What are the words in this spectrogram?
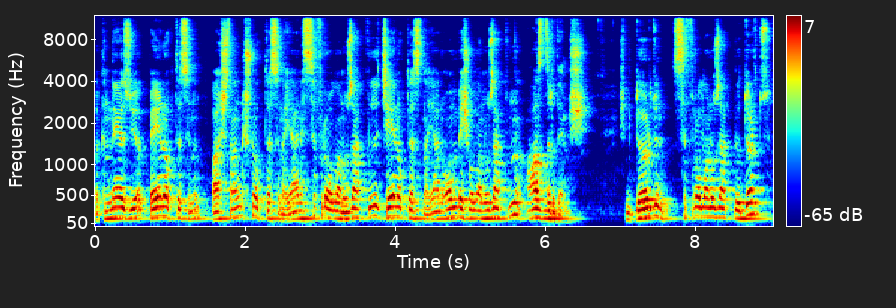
bakın ne yazıyor? B noktasının başlangıç noktasına yani 0 olan uzaklığı C noktasına yani 15 olan uzaklığının azdır demiş. Şimdi 4'ün 0 olan uzaklığı 4.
